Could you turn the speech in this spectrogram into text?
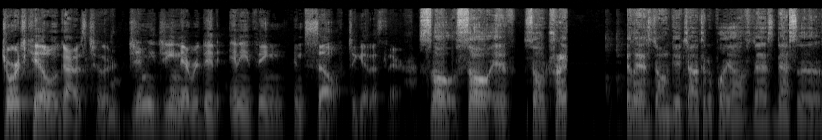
George Kittle got us to there. Jimmy G never did anything himself to get us there. So, so if so, Trey Lance don't get y'all to the playoffs. That's that's a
